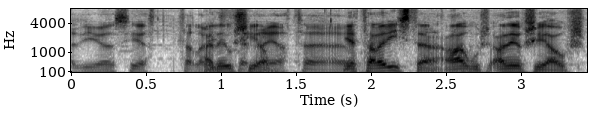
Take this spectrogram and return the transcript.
adiós y hasta la Adeus vista. Y hasta- Y hasta la vista. Aus, adeus y aus.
